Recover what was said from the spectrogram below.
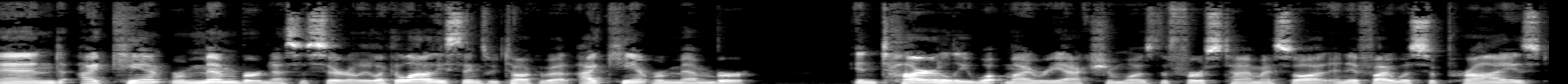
and I can't remember necessarily. Like a lot of these things we talk about, I can't remember entirely what my reaction was the first time I saw it, and if I was surprised,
